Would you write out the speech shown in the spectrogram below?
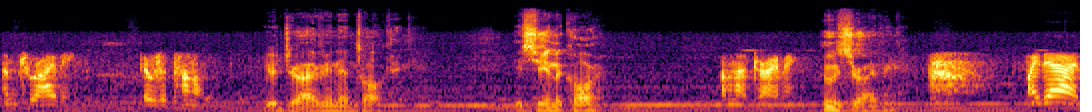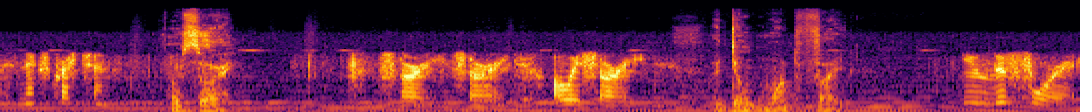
I'm driving. There was a tunnel. You're driving and talking. Is she in the car? I'm not driving. Who's driving? My dad. Next question. I'm sorry. Sorry, sorry. Always sorry. I don't want to fight. You live for it.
